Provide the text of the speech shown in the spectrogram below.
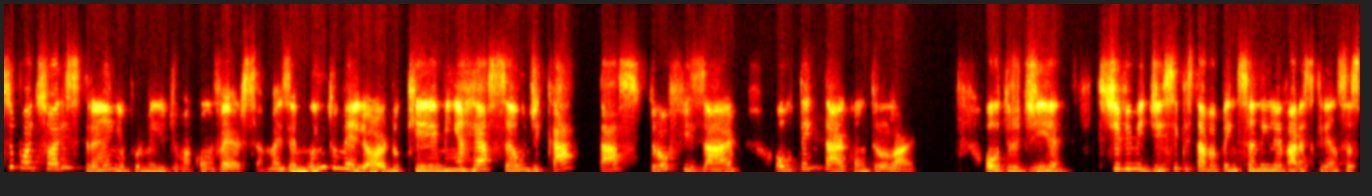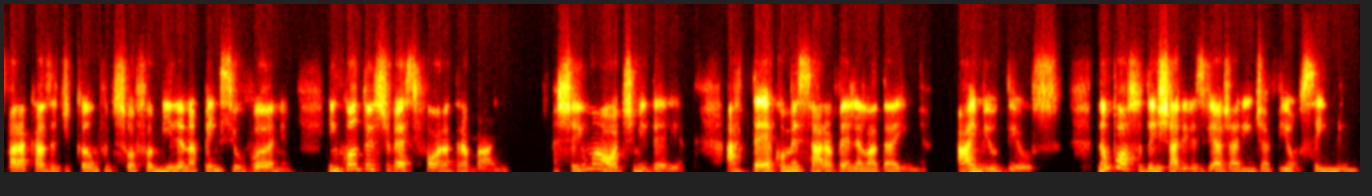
Isso pode soar estranho por meio de uma conversa, mas é muito melhor do que minha reação de catastrofizar ou tentar controlar. Outro dia, Steve me disse que estava pensando em levar as crianças para a casa de campo de sua família na Pensilvânia, enquanto eu estivesse fora a trabalho. Achei uma ótima ideia, até começar a velha ladainha. Ai, meu Deus, não posso deixar eles viajarem de avião sem mim.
